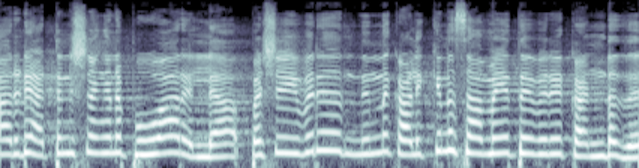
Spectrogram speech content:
ആരുടെ അറ്റൻഷൻ അങ്ങനെ പോവാറില്ല. പക്ഷേ ഇവർ നിന്ന് കളിക്കുന്ന സമയത്ത് ഇവർ കണ്ടത്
